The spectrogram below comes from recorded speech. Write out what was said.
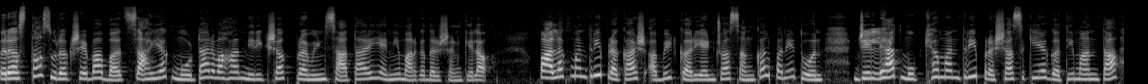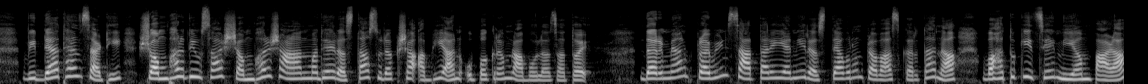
रस्ता सुरक्षेबाबत सहाय्यक मोटार वाहन निरीक्षक प्रवीण सातारे यांनी मार्गदर्शन केलं. पालकमंत्री प्रकाश आबिटकर यांच्या संकल्पनेतून जिल्ह्यात मुख्यमंत्री प्रशासकीय गतिमानता विद्यार्थ्यांसाठी शंभर दिवसात शंभर शाळांमध्ये रस्ता सुरक्षा अभियान उपक्रम राबवला जातोय. दरम्यान प्रवीण सातारे यांनी रस्त्यावरून प्रवास करताना वाहतुकीचे नियम पाळा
